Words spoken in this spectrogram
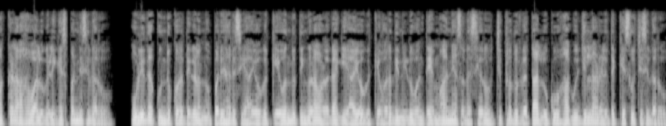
ಮಕ್ಕಳ ಅಹವಾಲುಗಳಿಗೆ ಸ್ಪಂದಿಸಿದರು. ಉಳಿದ ಕುಂದುಕೊರತೆಗಳನ್ನು ಪರಿಹರಿಸಿ ಆಯೋಗಕ್ಕೆ ಒಂದು ತಿಂಗಳ ಒಳಗಾಗಿ ಆಯೋಗಕ್ಕೆ ವರದಿ ನೀಡುವಂತೆ ಮಾನ್ಯ ಸದಸ್ಯರು ಚಿತ್ರದುರ್ಗ ತಾಲೂಕು ಹಾಗೂ ಜಿಲ್ಲಾಡಳಿತಕ್ಕೆ ಸೂಚಿಸಿದರು.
